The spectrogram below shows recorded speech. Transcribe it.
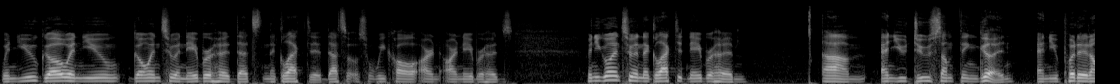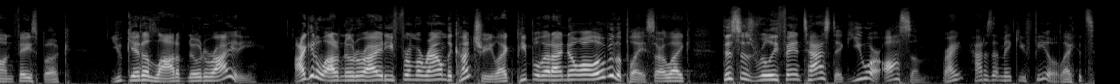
when you go and you go into a neighborhood that's neglected, that's what, that's what we call our, our neighborhoods. When you go into a neglected neighborhood, um, and you do something good and you put it on Facebook, you get a lot of notoriety. I get a lot of notoriety from around the country. Like people that I know all over the place are like, this is really fantastic. You are awesome, right? How does that make you feel? Like it's,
